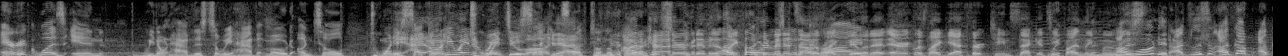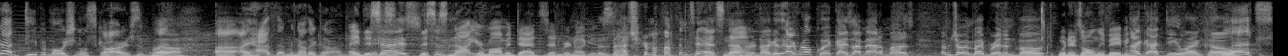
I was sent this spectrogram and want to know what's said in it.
Eric was in. We don't have this till we have it mode until 20 He- I- seconds. oh, he waited 20 way too long. seconds yeah. left on the floor. I'm conservative, and at like four minutes, I was cry. like feeling it. Eric was like, "Yeah, 13 seconds. He finally moved." I'm wounded. I've listen. I've got I've got deep emotional scars, but Ugh. uh, I had them and now they're gone. Hey, this Guys. is this is not your mom and dad's Denver Nuggets. This is not your mom and dad's It's not. Denver Nuggets. All right, real quick, guys. I'm Adam Mares. I'm joined by Brendan Vogt. Winners only, baby. I got D Line Co. Let's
